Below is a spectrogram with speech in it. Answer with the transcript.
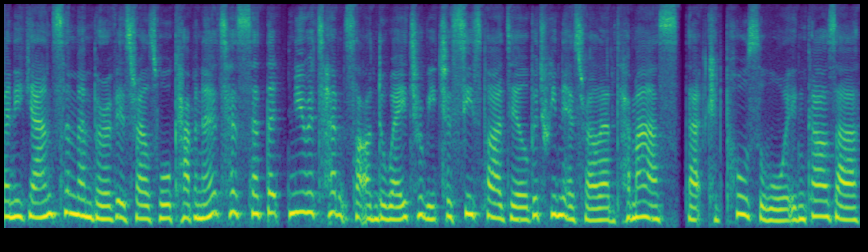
Benny Gantz, a member of Israel's war cabinet, has said that new attempts are underway to reach a ceasefire deal between Israel and Hamas that could pause the war in Gaza.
